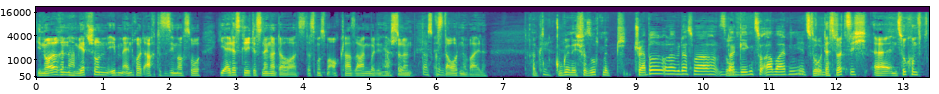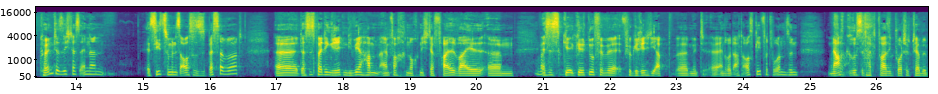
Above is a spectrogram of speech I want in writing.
Die neueren haben jetzt schon eben Android 8, das ist eben auch so, je älter das Gerät, desto länger dauert Das muss man auch klar sagen bei den Herstellern. das es dauert eine Weile. Hat Okay. Google nicht versucht, mit Treble oder wie das war, dagegen zu arbeiten? Jetzt So, kommt- das wird sich, äh, in Zukunft könnte sich das ändern. Es sieht zumindest aus, dass es besser wird. Äh, das ist bei den Geräten, die wir haben, einfach noch nicht der Fall, weil ähm, es ist, gil- gilt nur für, für Geräte, die ab äh, mit äh, Android 8 ausgeliefert worden sind. Nachgerüstet hat quasi Project Tablet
